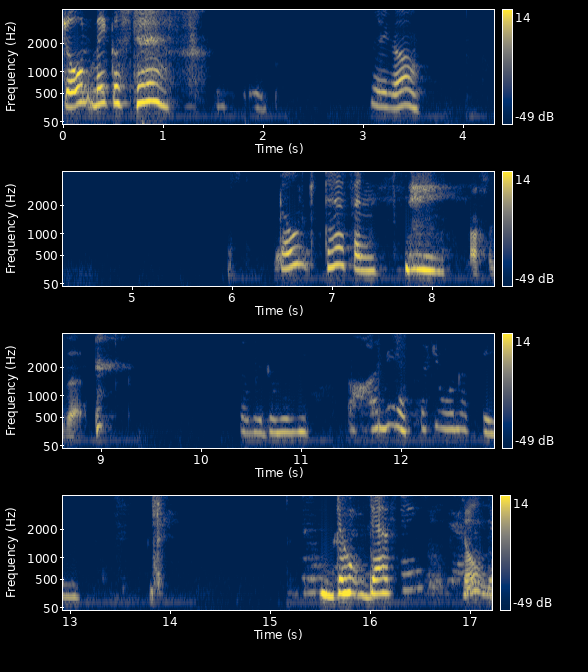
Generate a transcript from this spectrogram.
don't make us deaf. There you go. Don't deafen. Also that. Oh, I made a second one that's famous. Don't deafen. Don't.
